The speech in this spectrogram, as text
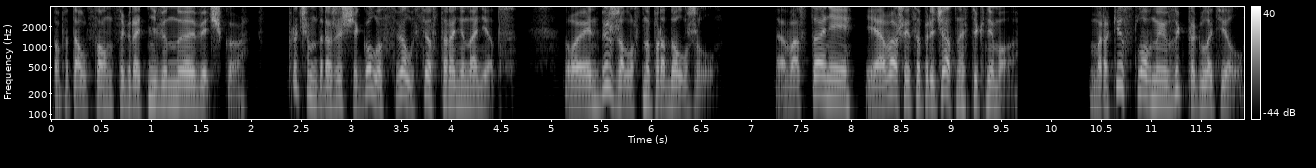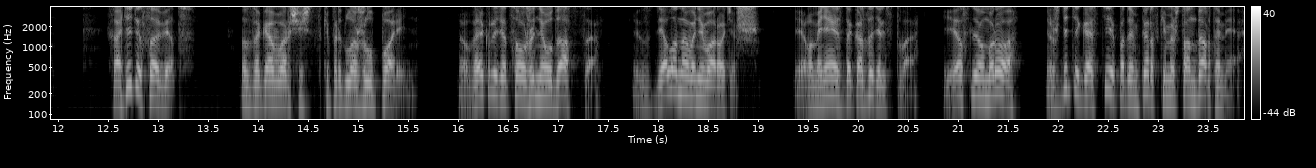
Попытался он сыграть невинную овечку. Впрочем, дрожащий голос свел все стороны на нет. Уэйн безжалостно продолжил. «О восстании и о вашей сопричастности к нему». Маркиз словно язык проглотил. «Хотите совет?» Заговорщически предложил парень. «Выкрутиться уже не удастся. Сделанного не воротишь. И у меня есть доказательства. Если умру, ждите гостей под имперскими штандартами».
